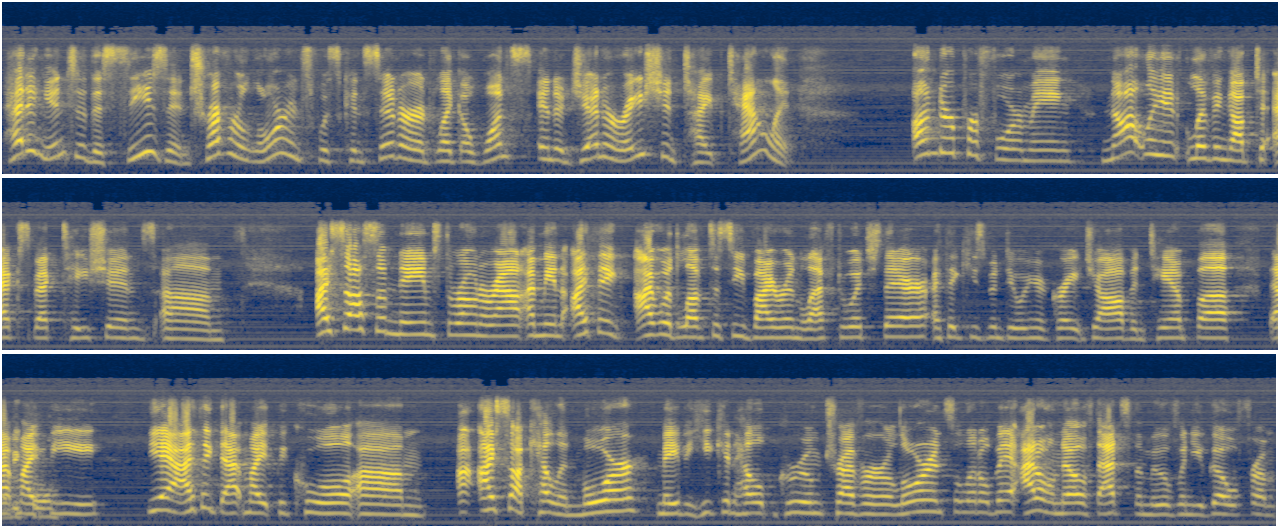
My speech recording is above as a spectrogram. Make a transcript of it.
heading into the season, Trevor Lawrence was considered like a once in a generation type talent. Underperforming, not li- living up to expectations. Um, I saw some names thrown around. I mean, I think I would love to see Byron Leftwich there. I think he's been doing a great job in Tampa. That be might cool. be yeah, I think that might be cool. Um, I-, I saw Kellen Moore. Maybe he can help groom Trevor Lawrence a little bit. I don't know if that's the move when you go from.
